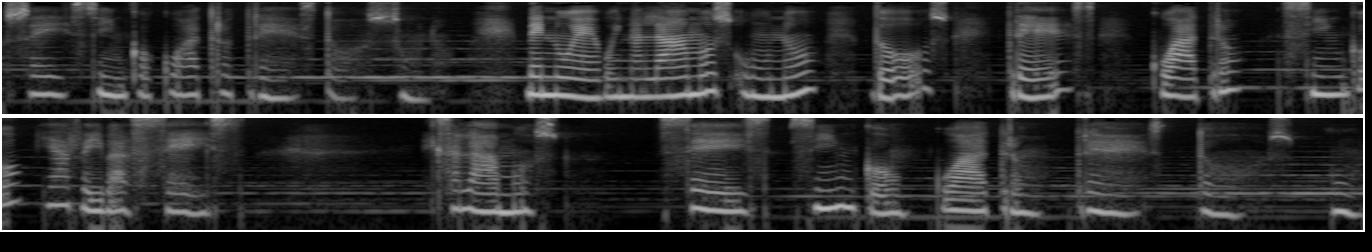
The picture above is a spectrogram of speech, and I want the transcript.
Seis, cinco, cuatro, tres, dos, uno. De nuevo, inhalamos. Uno, dos, tres, cuatro, cinco y arriba seis. Exhalamos. 6, 5, 4, 3, 2, 1.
